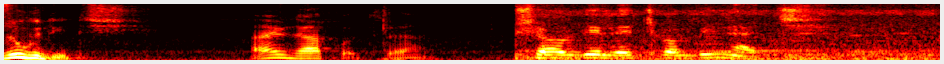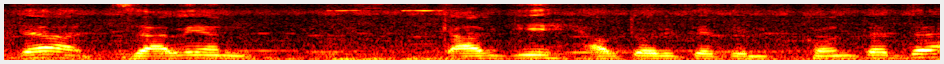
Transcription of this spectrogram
ზუგდიდში? აი ნახოთ რა. შავდი ლეჩკომბინატში და ძალიან კარგი ავტორიტეტი მქონდა და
